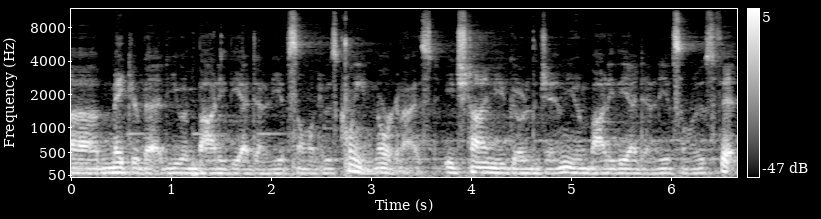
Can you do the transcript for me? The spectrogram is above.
uh, make your bed, you embody the identity of someone who is clean and organized. Each time you go to the gym, you embody the identity of someone who's fit.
